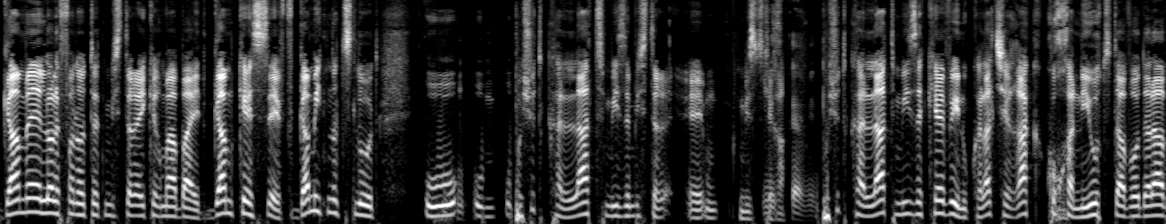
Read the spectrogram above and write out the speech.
גם אה, לא לפנות את מיסטר אייקר מהבית, גם כסף, גם התנצלות, הוא, הוא, הוא פשוט קלט מי זה מיסטר, אה, מי, סליחה, הוא פשוט קלט מי זה קווין, הוא קלט שרק כוחניות תעבוד עליו,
